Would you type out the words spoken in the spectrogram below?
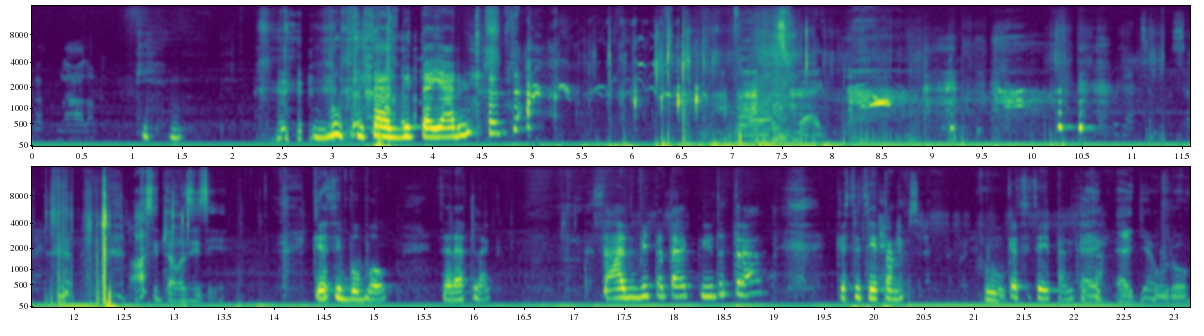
Gratulálok. Ki? Bukti 100 bittel járult hozzá. Bazd meg. Azt hittem az izé. Köszi Bubó. Szeretlek. 100 bitet elküldött rám. Köszi szépen. Hú, Köszi szépen, egy, egy euró.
